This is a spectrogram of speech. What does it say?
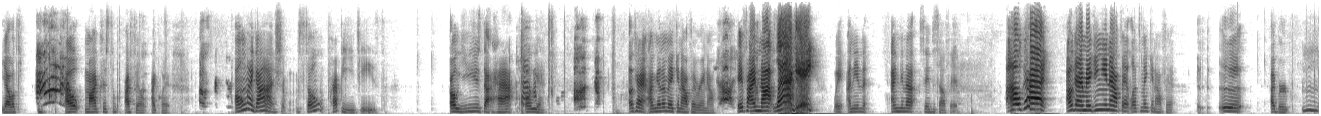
Yeah, what's Ah! Oh, my crystal ball. I failed. I quit. Oh. Oh my gosh. So preppy. Jeez. Oh, you used that hat. Oh, yeah. Okay, I'm gonna make an outfit right now. Yeah. If I'm not laggy! Wait, I need. I'm gonna save this outfit. Okay! Okay, I'm making an outfit. Let's make an outfit. Uh, I burped. Mm. No,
